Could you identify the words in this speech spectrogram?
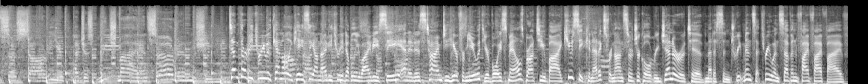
I'm so sorry you have just reached my answering machine. 1033 with Kendall and Casey on 93 WIBC, and it is time to hear from you with your voicemails brought to you by QC Kinetics for non surgical regenerative medicine treatments at 317 555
